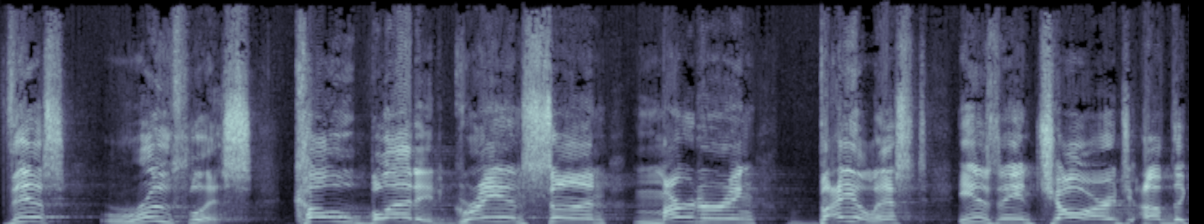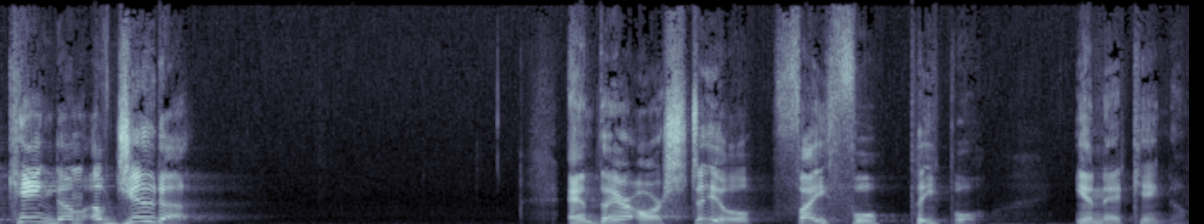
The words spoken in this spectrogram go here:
This ruthless, cold blooded, grandson murdering Baalist is in charge of the kingdom of Judah. And there are still faithful people in that kingdom.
